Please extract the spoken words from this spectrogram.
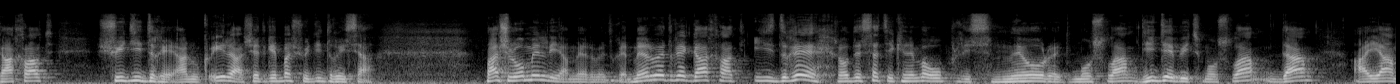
გახლავთ 7 დღე ანუ კვირა შედგება 7 დღისა. მაშ რომელია მერვე დღე? მერვე დღე გახლავთ ის დღე როდესაც იქნება უფლის მეორედ მოსვლა დიდებით მოსვლა და აი ამ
